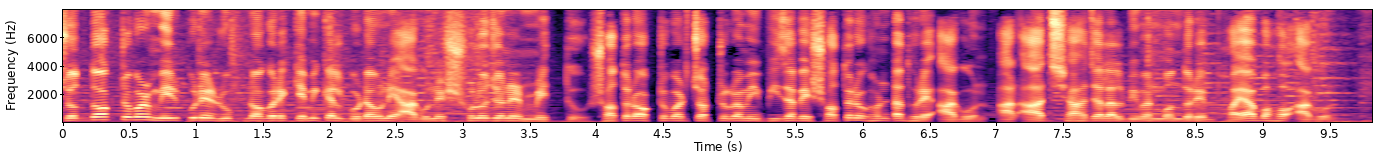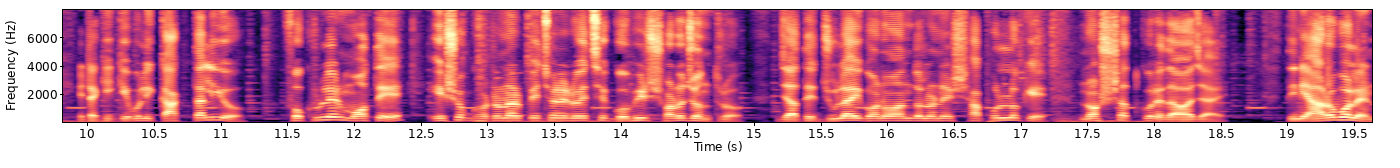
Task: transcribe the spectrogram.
চোদ্দ অক্টোবর মিরপুরের রূপনগরে কেমিক্যাল গোডাউনে আগুনের ষোলো জনের মৃত্যু। সতেরো অক্টোবর চট্টগ্রামে বিজাবে সতেরো ঘণ্টা ধরে আগুন, আর আজ শাহজালাল বিমানবন্দরে ভয়াবহ আগুন। এটা কি কেবলই কাকতালীয়? ফখরুলের মতে, এসব ঘটনার পেছনে রয়েছে গভীর ষড়যন্ত্র, যাতে জুলাই গণ আন্দোলনের সাফল্যকে নস্যাৎ করে দেওয়া যায়। তিনি আরও বলেন,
